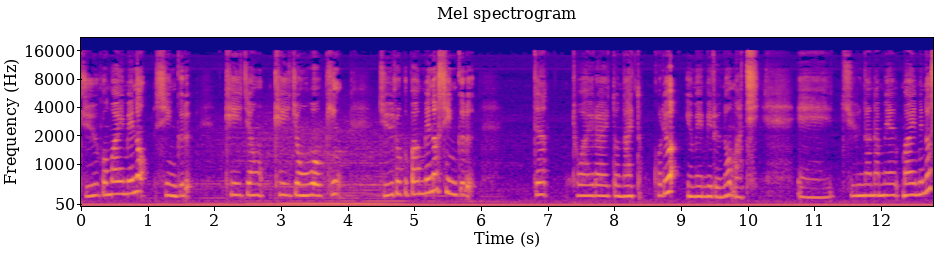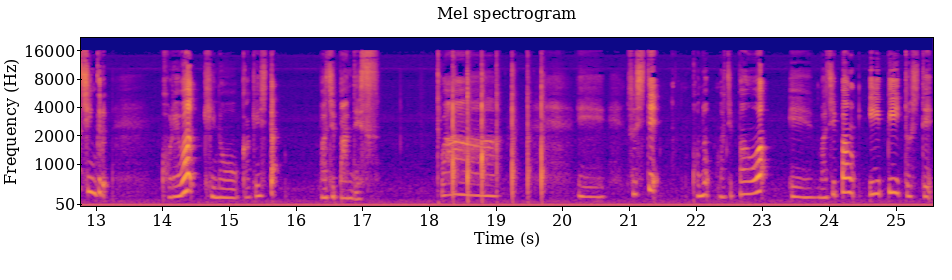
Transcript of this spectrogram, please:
15枚目のシングル、ケイジョン、ケイジョンウォーキン、16番目のシングル、The Twilight Night、これは夢見るの街、えー、17枚目のシングル、これは昨日おかけしたマジパンです。わー。えー、そして、このマジパンは、えー、マジパン EP として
